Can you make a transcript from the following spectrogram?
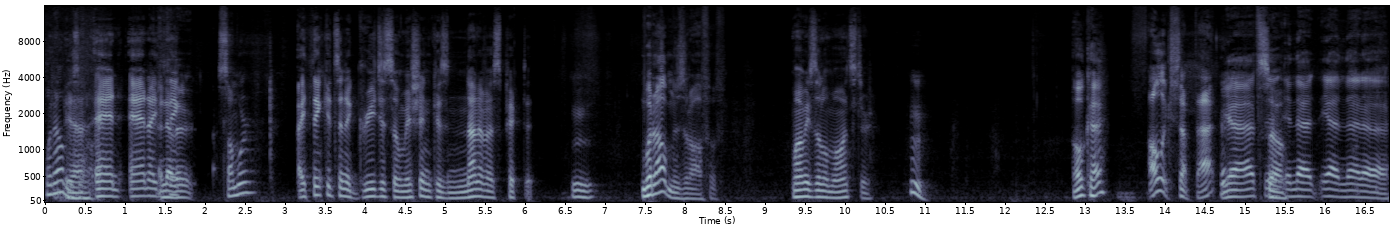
what album is Yeah, that? and and I Another. think Somewhere. I think it's an egregious omission because none of us picked it. what album is it off of Mommy's Little Monster. Hmm. Okay I'll accept that Yeah, that's So- in, in that. Yeah, in that. Uh,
